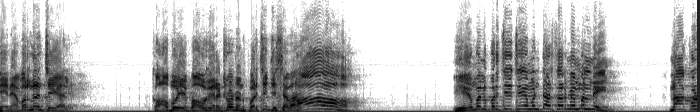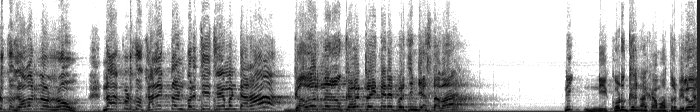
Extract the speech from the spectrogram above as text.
నేను ఎవరినైనా చేయాలి? కాబోయే బావగారెట్లో నన్ను పరిచయం చేసావా! ఏమని పరిచయం చేయమంటారు సార్ మిమ్మల్ని? నా కొడుకు గవర్నరు నా కొడుకు కలెక్టర్ పరిచయం చేయమంటారా? గవర్నరు కలెక్టర్ అయితేనే పరిచయం చేస్తావా? నీ కొడుకు నాకు ఆ మాత్రం విలువ!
